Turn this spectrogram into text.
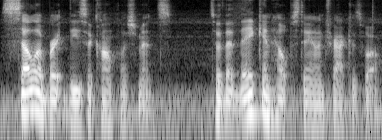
celebrate these accomplishments so that they can help stay on track as well.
